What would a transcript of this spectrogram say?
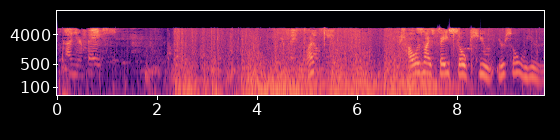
Because your face. Your face is What? so cute. How is my face so cute? You're so weird.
